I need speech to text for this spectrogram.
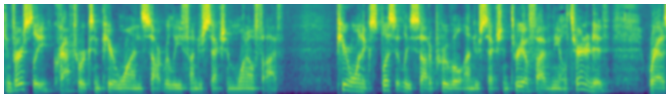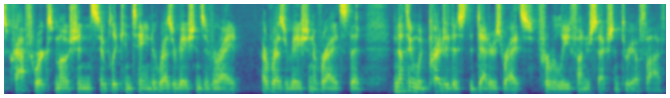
Conversely, Craftworks and Pier 1 sought relief under Section 105. Pier 1 explicitly sought approval under Section 305 in the alternative, whereas Craftworks' motion simply contained a of right, a reservation of rights that nothing would prejudice the debtor's rights for relief under Section 305.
